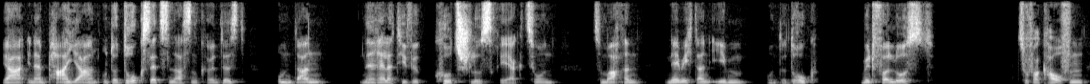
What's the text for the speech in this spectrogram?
ja in ein paar Jahren unter Druck setzen lassen könntest, um dann eine relative Kurzschlussreaktion zu machen, nämlich dann eben unter Druck mit Verlust zu verkaufen,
